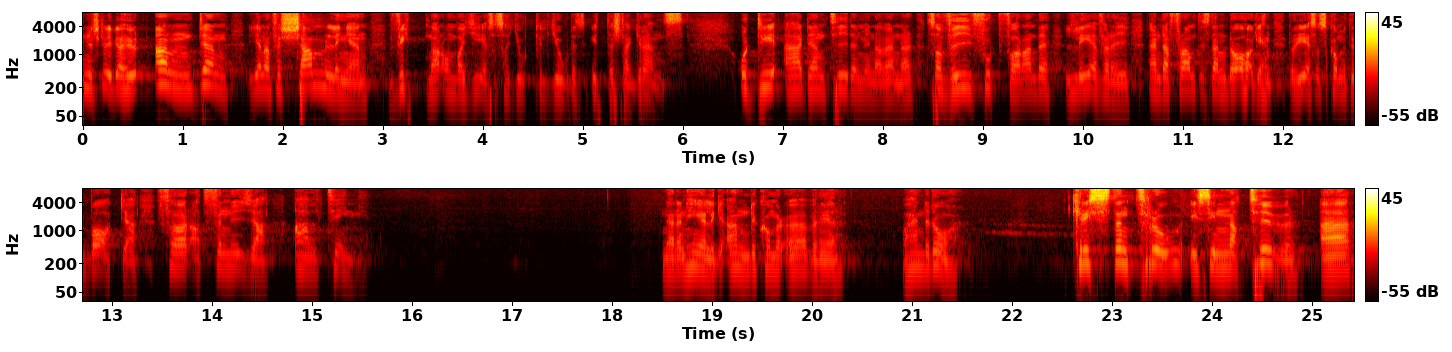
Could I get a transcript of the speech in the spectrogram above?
nu skriver jag hur anden genom församlingen vittnar om vad Jesus har gjort till jordens yttersta gräns. Och det är den tiden, mina vänner, som vi fortfarande lever i ända fram till den dagen då Jesus kommer tillbaka för att förnya allting. När den helige Ande kommer över er, vad händer då? Kristen tro i sin natur är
